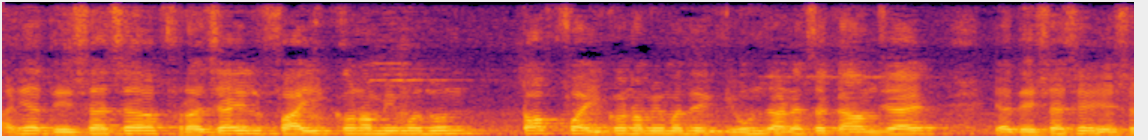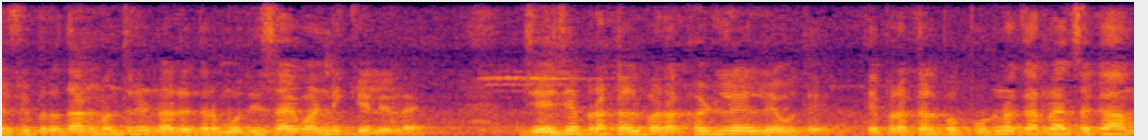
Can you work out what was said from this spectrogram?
आणि या देशाच्या फ्रजाईल फाय इकॉनॉमीमधून टॉप फाय इकॉनॉमीमध्ये घेऊन जाण्याचं काम जे आहे या देशाचे यशस्वी प्रधानमंत्री नरेंद्र मोदी साहेबांनी केलेलं आहे. जे जे प्रकल्प रखडलेले होते ते प्रकल्प पूर्ण करण्याचं काम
